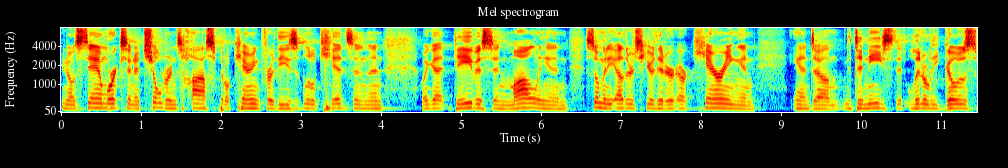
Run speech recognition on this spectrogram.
you know, Sam works in a children's hospital caring for these little kids, and then we got Davis and Molly and so many others here that are, are caring, and and um, Denise that literally goes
